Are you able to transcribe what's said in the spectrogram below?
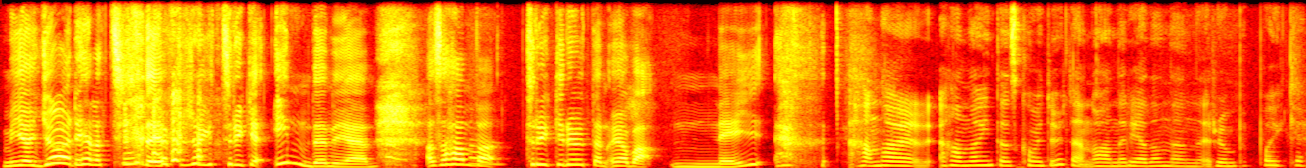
Men jag gör det hela tiden, jag försöker trycka in den igen. Alltså han bara trycker ut den och jag bara nej. Han har, han har inte ens kommit ut än och han är redan en rumppojke.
